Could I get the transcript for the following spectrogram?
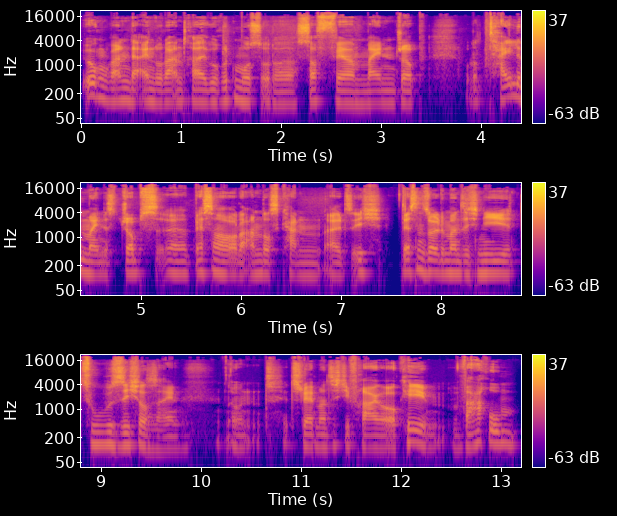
irgendwann der ein oder andere Algorithmus oder Software meinen Job oder Teile meines Jobs äh, besser oder anders kann als ich. Dessen sollte man sich nie zu sicher sein. Und jetzt stellt man sich die Frage, okay, warum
